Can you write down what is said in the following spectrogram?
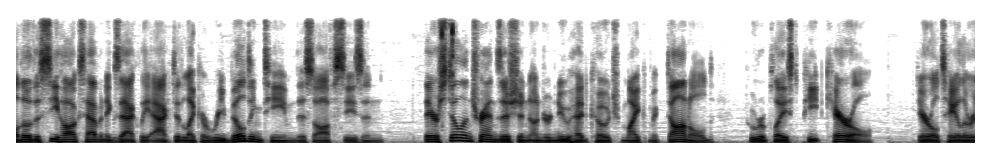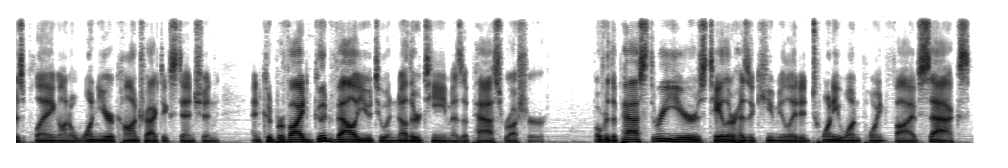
Although the Seahawks haven't exactly acted like a rebuilding team this offseason, they are still in transition under new head coach Mike Macdonald, who replaced Pete Carroll. Darrell Taylor is playing on a one year contract extension and could provide good value to another team as a pass rusher. Over the past three years, Taylor has accumulated 21.5 sacks,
